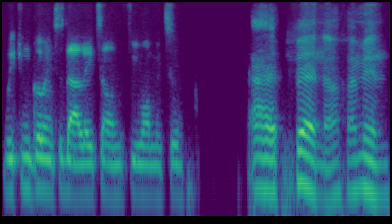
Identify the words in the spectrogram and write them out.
we can go into that later on if you want me to. Uh, fair enough. I mean,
